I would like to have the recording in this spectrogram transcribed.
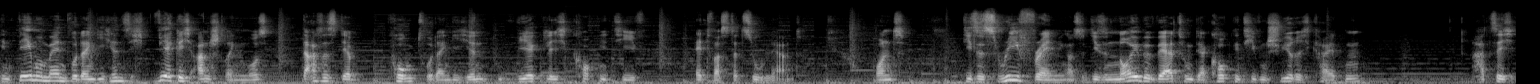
in dem Moment, wo dein Gehirn sich wirklich anstrengen muss, das ist der Punkt, wo dein Gehirn wirklich kognitiv etwas dazu lernt. Und dieses Reframing, also diese Neubewertung der kognitiven Schwierigkeiten, hat sich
